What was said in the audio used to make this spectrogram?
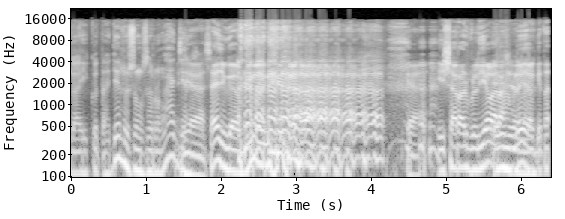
Nggak ikut aja langsung suruh ngajar. Iya, saya juga bingung ini. ya, isyarat beliau, arahan Iya, beliau ya kita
